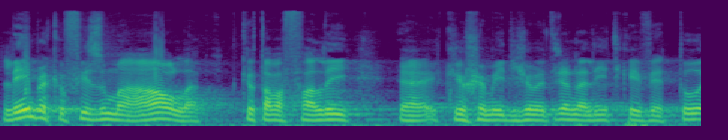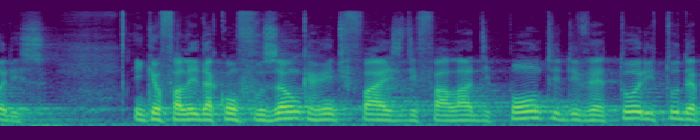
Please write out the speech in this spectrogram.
Lembra que eu fiz uma aula que eu tava falei é, que eu chamei de geometria analítica e vetores, em que eu falei da confusão que a gente faz de falar de ponto e de vetor e tudo é,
